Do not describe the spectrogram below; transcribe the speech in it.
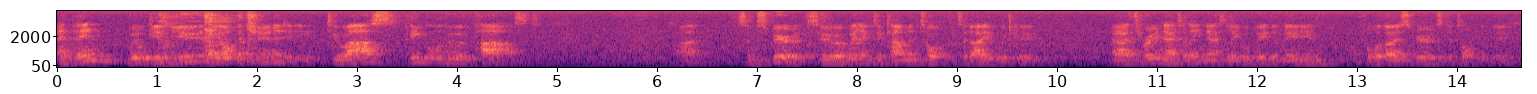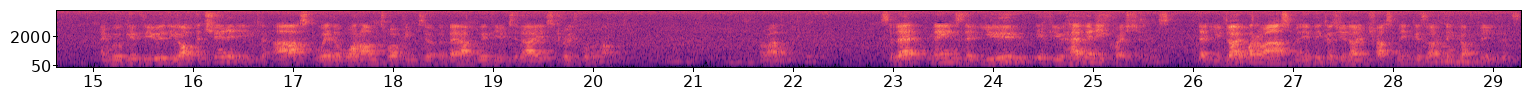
and then we'll give you the opportunity to ask people who have passed, right, some spirits who are willing to come and talk today with you, uh, through Natalie. Natalie will be the medium for those spirits to talk with you. And we'll give you the opportunity to ask whether what I'm talking to, about with you today is truthful or not. Alright? So that means that you, if you have any questions that you don't want to ask me because you don't trust me because I think I'm Jesus,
